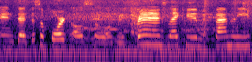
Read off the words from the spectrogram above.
and that the support also of my friends like you, my family.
